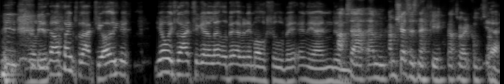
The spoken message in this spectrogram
Brilliant. No, thanks for that, Joe. You, you, always like to get a little bit of an emotional bit in the end. And... Absolutely. I'm, I'm Shez's nephew. That's where it comes from. Yeah,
